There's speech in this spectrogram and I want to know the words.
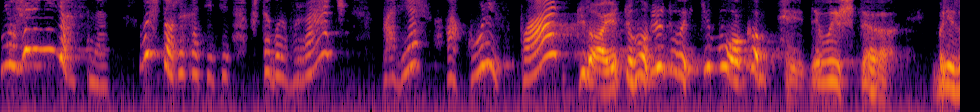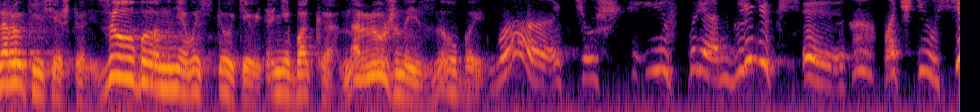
Неужели не ясно? Вы что же хотите, чтобы врач полез акуле в пасть? Да, это может выйти боком. Да вы что, близорукие все, что ли? Зубы он мне выстукивает, а не бока. Наружные зубы. Батюшки, и впрямь, гляди-ка, почти вся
